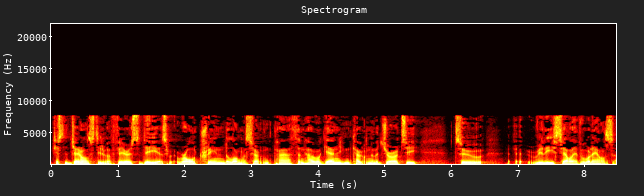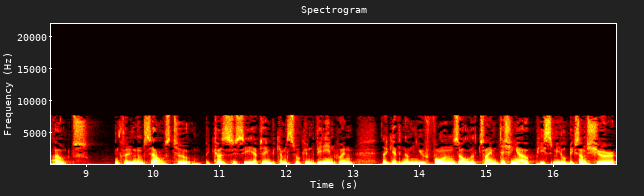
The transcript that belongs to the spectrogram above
just the general state of affairs today as we're all trained along a certain path and how again you can count on the majority to uh, really sell everyone else out including themselves too. Because you see, everything becomes so convenient when they're giving them new phones all the time, dishing out piecemeal because I'm sure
